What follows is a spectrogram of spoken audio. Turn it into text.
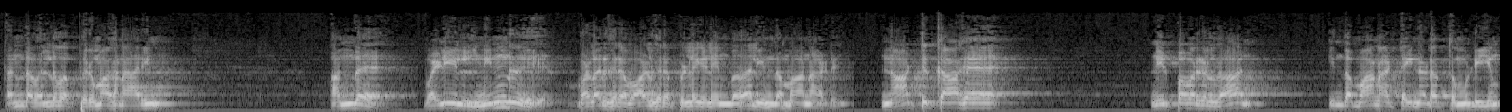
தந்த வள்ளுவ பெருமகனாரின் அந்த வழியில் நின்று வளர்கிற வாழ்கிற பிள்ளைகள் என்பதால் இந்த மாநாடு. நாட்டுக்காக நிற்பவர்கள்தான் இந்த மாநாட்டை நடத்த முடியும்.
